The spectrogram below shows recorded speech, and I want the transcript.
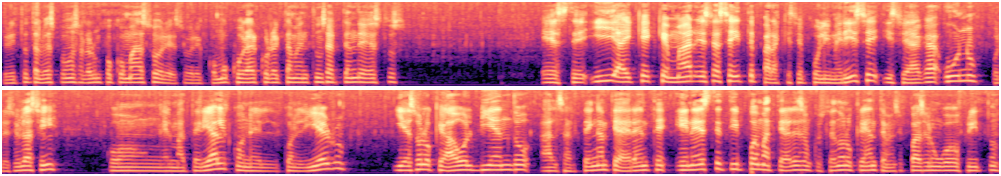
ahorita tal vez podemos hablar un poco más sobre, sobre cómo curar correctamente un sartén de estos. Este, y hay que quemar ese aceite para que se polimerice y se haga uno, por decirlo así, con el material, con el, con el hierro. Y eso es lo que va volviendo al sartén antiadherente. En este tipo de materiales, aunque ustedes no lo crean, también se puede hacer un huevo frito.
